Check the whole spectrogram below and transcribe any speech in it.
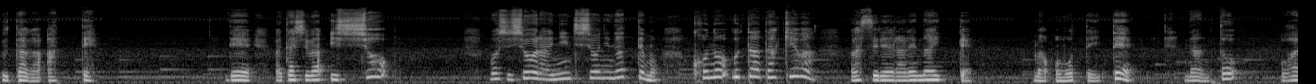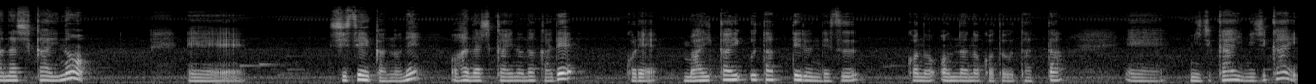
歌があってで私は一生もし将来認知症になってもこの歌だけは忘れられないって、まあ、思っていてなんとお話し会の、えー、死生観のねお話し会の中でこれ毎回歌ってるんです。この女の子と歌った、えー、短い短い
